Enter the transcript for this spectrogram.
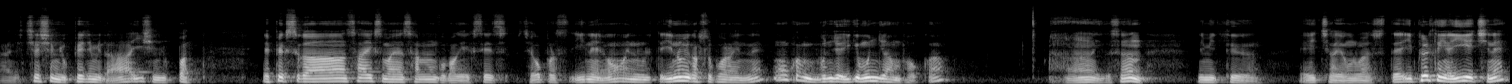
자, 이제 76페이지입니다. 26번. fx가 4x-3 곱하기 x의 제곱 플러스 2네요. 이럴 때 이놈의 값을 구하라 했네. 어, 그럼 문제, 이게 뭔지 한번 볼까? 아, 이것은 리미트 h가 0으로 갔을 때 이 별등이가 2h네?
